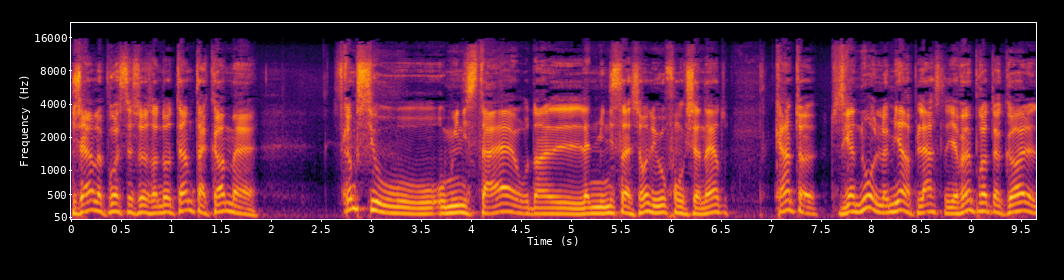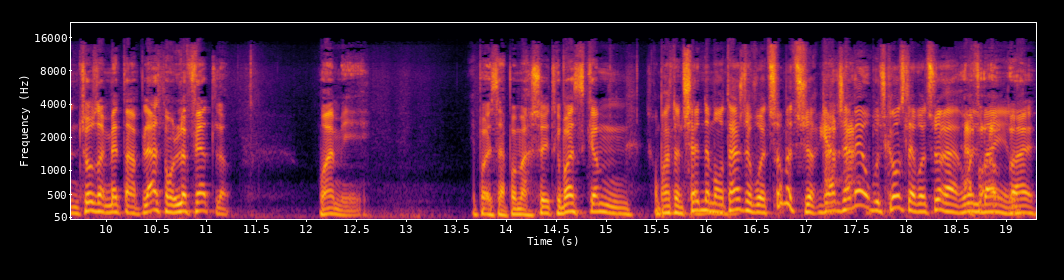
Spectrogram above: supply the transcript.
Gère le processus. En d'autres termes, t'as comme... Euh, c'est comme si au, ministère ou dans l'administration, les hauts fonctionnaires, quand tu dis, nous, on l'a mis en place. Il y avait un protocole, une chose à mettre en place, puis on l'a fait, là. Ouais, mais ça n'a pas marché. Tu comprends? C'est comme. Tu comprends? une chaîne de montage de voiture, mais tu regardes ah, jamais ah. au bout du compte si la voiture, elle roule bien. Ouais.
